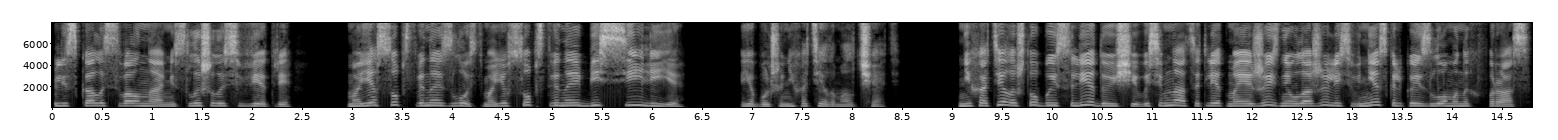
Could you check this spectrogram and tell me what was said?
Плескалась волнами, слышалась в ветре. Моя собственная злость, мое собственное бессилие. Я больше не хотела молчать. Не хотела, чтобы и следующие 18 лет моей жизни уложились в несколько изломанных фраз.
